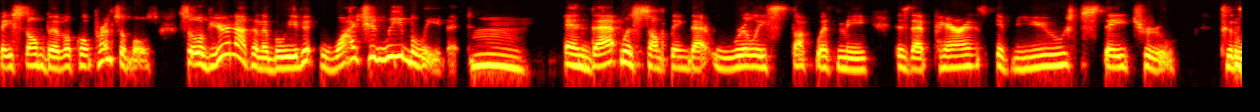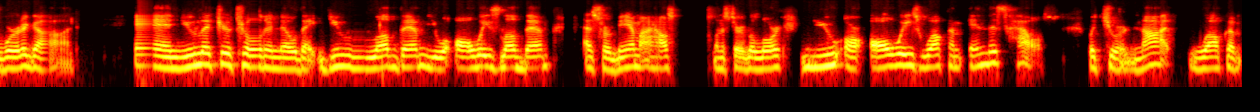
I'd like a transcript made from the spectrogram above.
based on biblical principles. So if you're not going to believe it, why should we believe it? Mm. And that was something that really stuck with me is that parents, if you stay true to the word of God and you let your children know that you love them, you will always love them. As for me and my house, I'm going to serve the Lord, you are always welcome in this house, but you're not welcome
